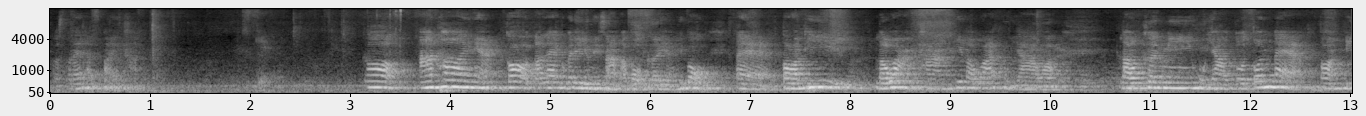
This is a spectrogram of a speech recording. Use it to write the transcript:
ขอสไลด์ถัดไปค่ะ ก็อาร์ทอยเนี่ยก็ตอนแรกไม่ได้อยู่ในสารระบบเลยอย่างที่บอก แต่ตอนที่ระหว่างทางที่เราวาดหูยาวอะเราเคยมีหูยาวตัวต้นแบบตอนปี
